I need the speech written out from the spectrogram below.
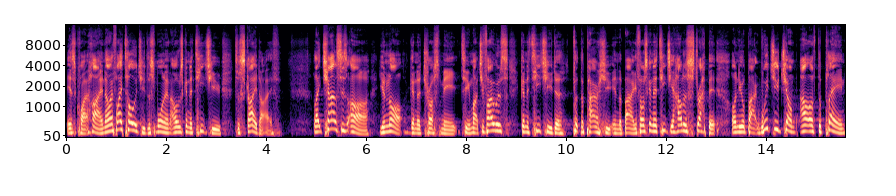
is quite high. Now, if I told you this morning I was going to teach you to skydive, like chances are you're not going to trust me too much. If I was going to teach you to put the parachute in the bag, if I was going to teach you how to strap it on your back, would you jump out of the plane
